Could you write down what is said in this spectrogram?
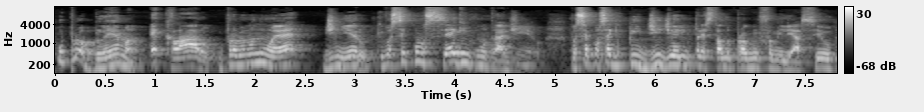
o problema, é claro, o problema não é dinheiro, porque você consegue encontrar dinheiro. Você consegue pedir dinheiro emprestado para algum familiar seu,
